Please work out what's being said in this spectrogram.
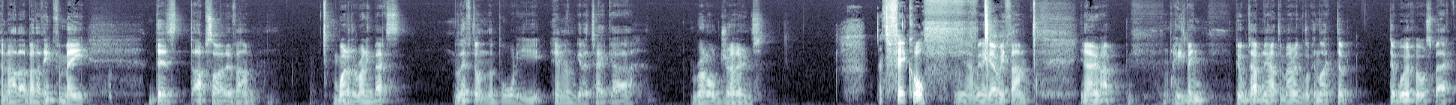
another? But I think for me, there's the upside of um, one of the running backs left on the board here, and I'm going to take uh, Ronald Jones. That's a fair call. Yeah, I'm going to go with um, you know, I, he's been built up now at the moment, looking like the the workhorse back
